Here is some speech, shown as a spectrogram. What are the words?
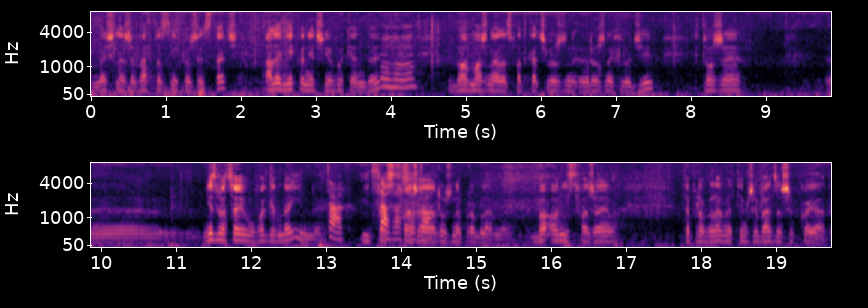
myślę, że warto z niej korzystać, ale niekoniecznie w weekendy, Mhm. bo można spotkać różny, różnych ludzi, którzy e, nie zwracają uwagi na innych. Tak, I to stwarza to. różne problemy, bo oni stwarzają te problemy tym, że bardzo szybko jadą.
